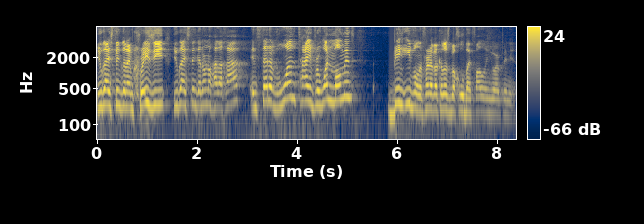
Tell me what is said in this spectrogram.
you guys think that I'm crazy, you guys think I don't know halacha, instead of one time, for one moment, being evil in front of HaKadosh Baruch Hu by following your opinion.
